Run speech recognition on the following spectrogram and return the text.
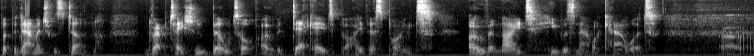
But the damage was done. Reputation built up over decades by this point. Overnight, he was now a coward. Uh.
